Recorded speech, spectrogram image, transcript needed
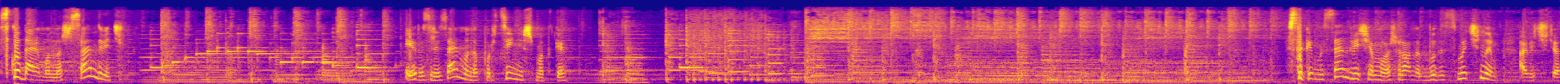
Складаємо наш сендвіч і розрізаємо на порційні шматки. Такими сендвічами ваш ранок буде смачним, а відчуття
